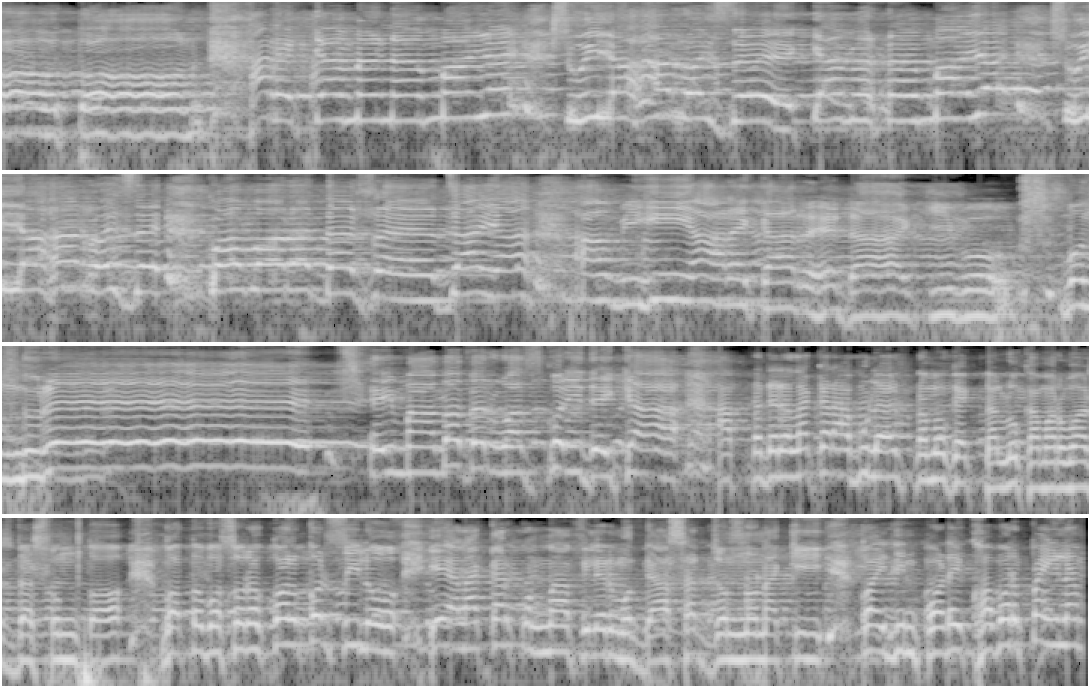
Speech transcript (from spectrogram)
যতন। আরে মায়ে শুইয়া রয়েছে ক্যামেরা মায়ে শুইয়া রয়েছে কবর দেশে যায়া আমি আর কারে ডাকিব? বন্ধুরে এই মা বাপের ওয়াজ করি দেখা। আপনাদের এলাকার আবুল আস নামক একটা লোক আমার ওয়াজটা শুনতো। গত বছরও কল করছিল এই এলাকার কোন মাহফিলের মধ্যে আসার জন্য নাকি কয়দিন পরে খবর পাইলাম,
